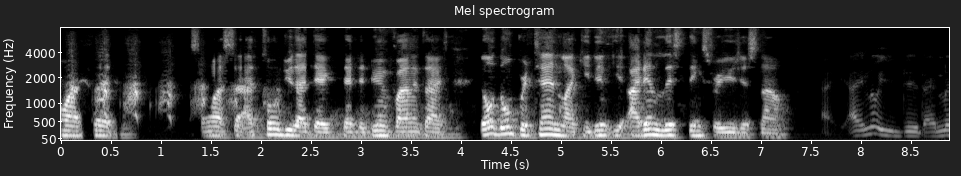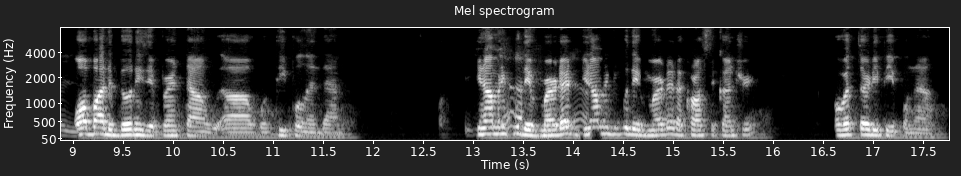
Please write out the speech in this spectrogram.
what I said. That's what I said. I told you that they that they're doing violent acts. Don't don't pretend like you didn't. You, I didn't list things for you just now. I, I know you did. I know you. What did. about the buildings they burnt down uh, with people in them? You know how many Yeah, people they've murdered? yeah. You know how many people they've murdered across the country? Over 30 people now.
